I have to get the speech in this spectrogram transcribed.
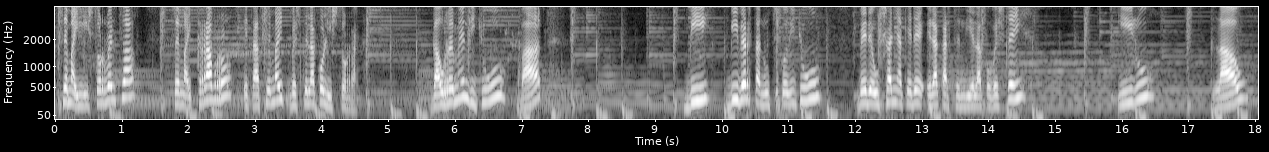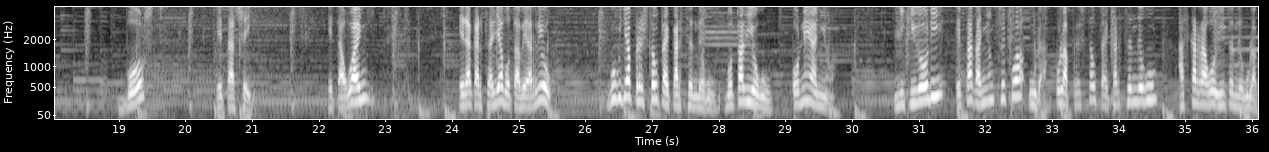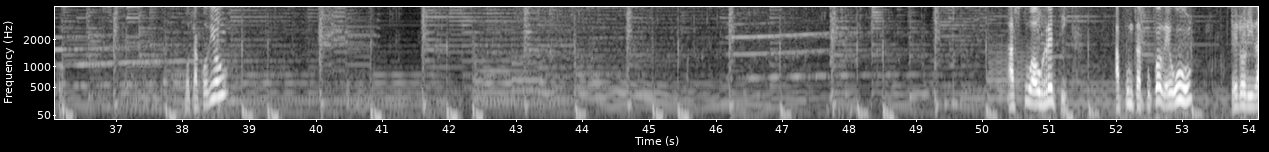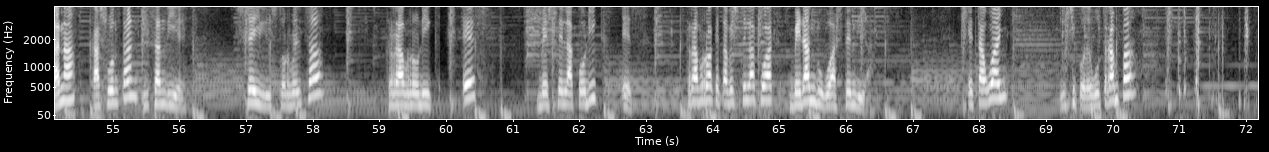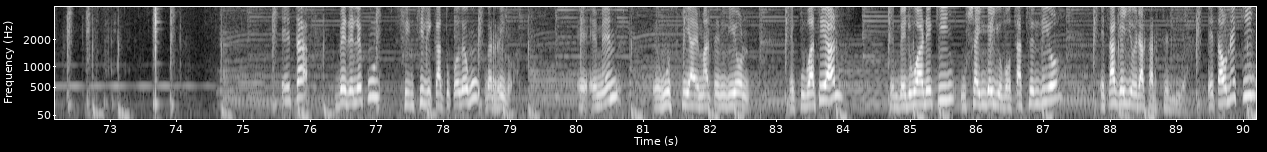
Zemai listor beltza, zemai krabro eta zemait bestelako listorrak. Gaur hemen ditugu bat, bi, bi bertan utziko ditugu, bere usainak ere erakartzen dielako bestei, hiru, lau, bost eta sei. Eta guain, erakartzailea bota behar diogu. Guk ja prestauta ekartzen dugu, bota diogu, honeaino, likidori eta gainontzekoa ura. Hola, prestauta ekartzen dugu, azkarrago egiten degulako. Botako diogu, Aztu aurretik apuntatuko dugu, erori dana, kasu hontan izan die sei listor beltza, krabrorik ez, bestelakorik ez. Krabroak eta bestelakoak berandugo hasten dira. Eta guain, itxiko dugu trampa, eta bere lekun zintzilikatuko dugu berriro. E, hemen, eguzkia ematen dion leku batean, beruarekin usain gehiago botatzen dio eta gehiago erakartzen dio. Eta honekin,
